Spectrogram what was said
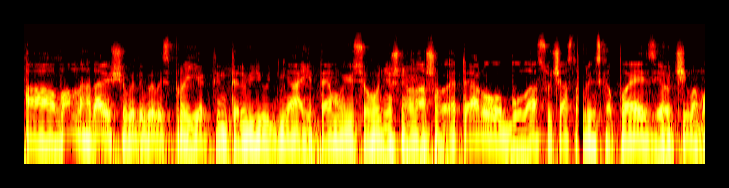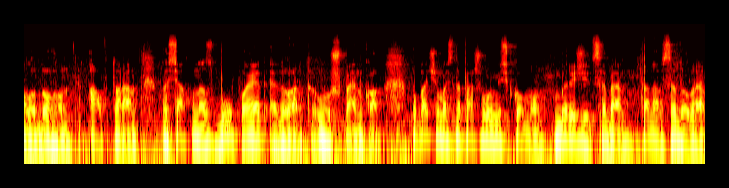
А вам нагадаю, що ви дивились проєкт інтерв'ю дня, і темою сьогоднішнього нашого етеру була сучасна українська поезія очима молодого автора. В гостях у нас був поет Едуард Лушпенко. Побачимось на першому міському. Бережіть себе та на все добре.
